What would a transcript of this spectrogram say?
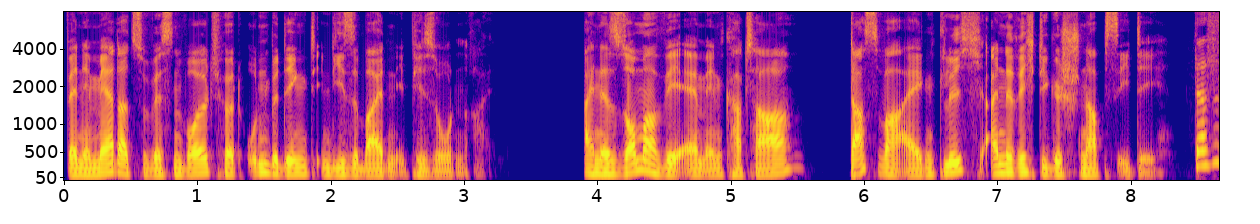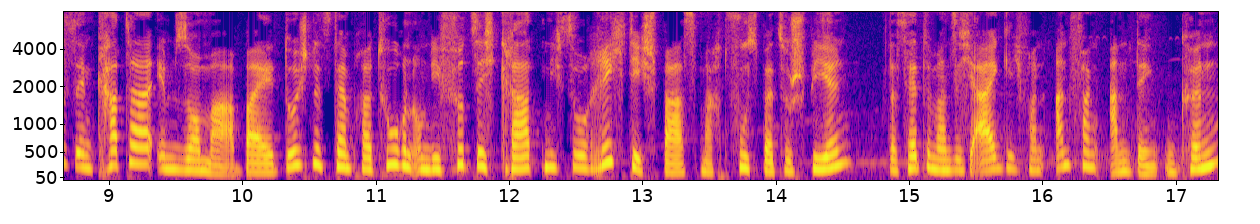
Wenn ihr mehr dazu wissen wollt, hört unbedingt in diese beiden Episoden rein. Eine Sommer-WM in Katar, das war eigentlich eine richtige Schnapsidee. Dass es in Katar im Sommer bei Durchschnittstemperaturen um die 40 Grad nicht so richtig Spaß macht, Fußball zu spielen, das hätte man sich eigentlich von Anfang an denken können.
